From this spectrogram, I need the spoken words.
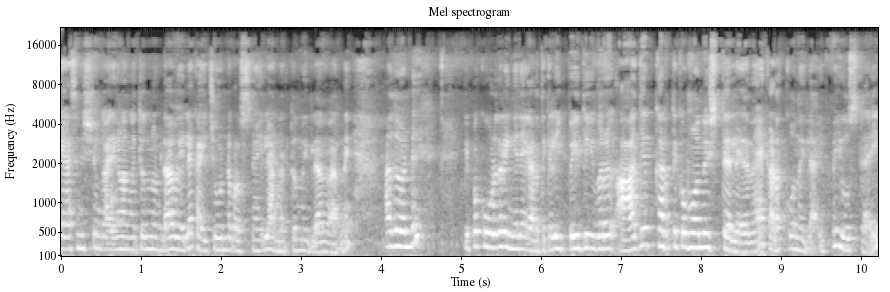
ഗ്യാസിന്റെ ഇഷ്യൂ കാര്യങ്ങൾ അങ്ങനത്തെ ഒന്നും ഉണ്ടാവില്ല. കൈച്ചൂടിന്റെ പ്രശ്നമില്ല അങ്ങനത്തെ ഒന്നും ഇല്ല എന്ന് പറഞ്ഞ്. അതുകൊണ്ട് ഇപ്പൊ കൂടുതൽ ഇങ്ങനെ കടത്തിക്കല്ലേ ഇപ്പൊ ഇത് ഇവർ ആദ്യം കടത്തിക്കുമ്പോൾ ഒന്നും ഇഷ്ടമല്ലായിരുന്നേ കിടക്കൊന്നുമില്ല ഇപ്പൊ ആയി.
